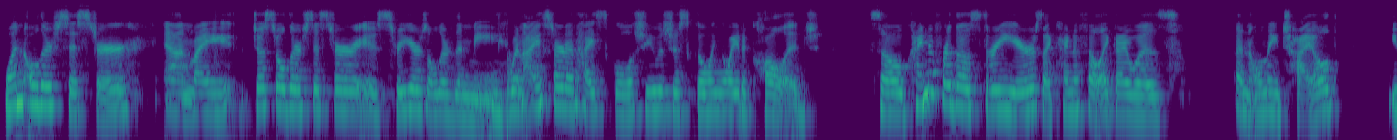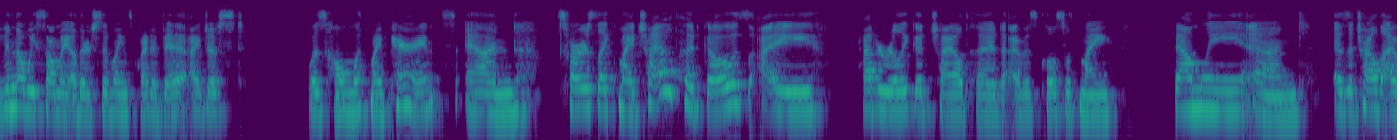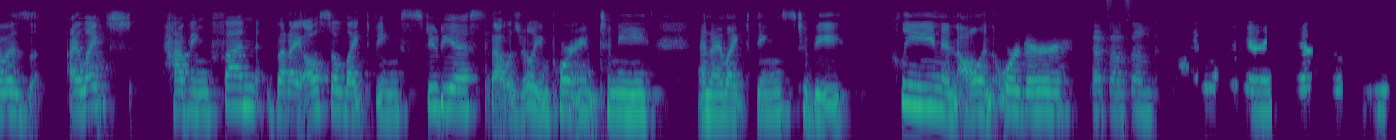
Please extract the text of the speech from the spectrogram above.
one older sister, and my just older sister is three years older than me. When I started high school, she was just going away to college. So, kind of for those three years, I kind of felt like I was an only child. Even though we saw my other siblings quite a bit, I just was home with my parents. And as far as like my childhood goes, I had a really good childhood. I was close with my family and as a child I was I liked having fun, but I also liked being studious. That was really important to me. And I liked things to be clean and all in order. That's awesome. I love your parents. They're so sweet.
